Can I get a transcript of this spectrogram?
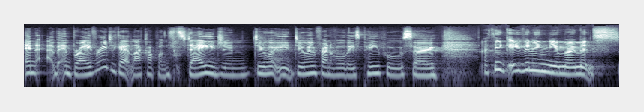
and and bravery to get like up on stage and do yeah. what you do in front of all these people. So I think even in your moments,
